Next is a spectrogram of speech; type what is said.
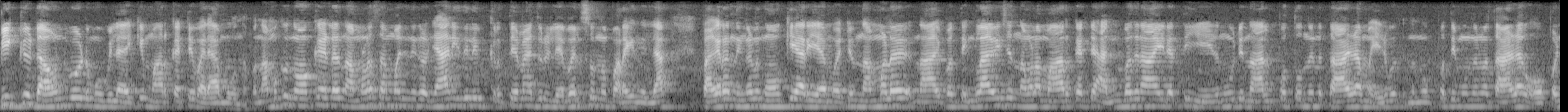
ബിഗ് ഡൗൺവേർഡ് മൂവിലേക്ക് മാർക്കറ്റ് വരാൻ പോകുന്നു. അപ്പോൾ നമുക്ക് നോക്കേണ്ടത് നമ്മളെ സംബന്ധിച്ച് നിങ്ങൾ ഞാൻ ഇതിൽ കൃത്യമായിട്ടൊരു ലെവൽസ് ഒന്നും പറയുന്നില്ല. പകരം നിങ്ങൾ നോക്കി അറിയാൻ പറ്റും. നമ്മൾ ഇപ്പോൾ തിങ്കളാഴ്ച നമ്മളെ മാർക്കറ്റ് അൻപതിനായിരത്തി എഴുന്നൂറ്റി നാൽപ്പത്തൊന്നിന് താഴെ എഴുപത്തി മുപ്പത്തി മൂന്നിന് താഴെ ഓപ്പൺ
